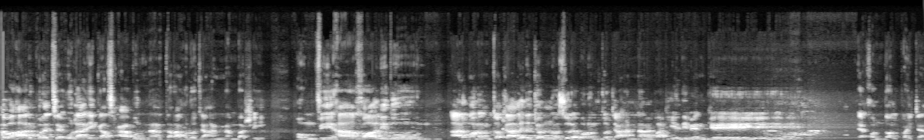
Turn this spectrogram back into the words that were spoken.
ব্যবহার করেছে তারা হলো জাহান্নামবাসী। হুম ফিহা খালিদুন। আর অনন্তকালের জন্য জুড়ে বলুন তো, জাহান্নামে পাঠিয়ে দিবেন কে? এখন দল কয়টা?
